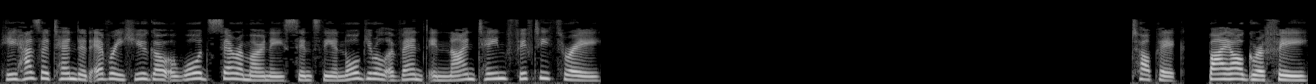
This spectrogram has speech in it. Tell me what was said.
He has attended every Hugo Awards ceremony since the inaugural event in 1953. Topic: Biography.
